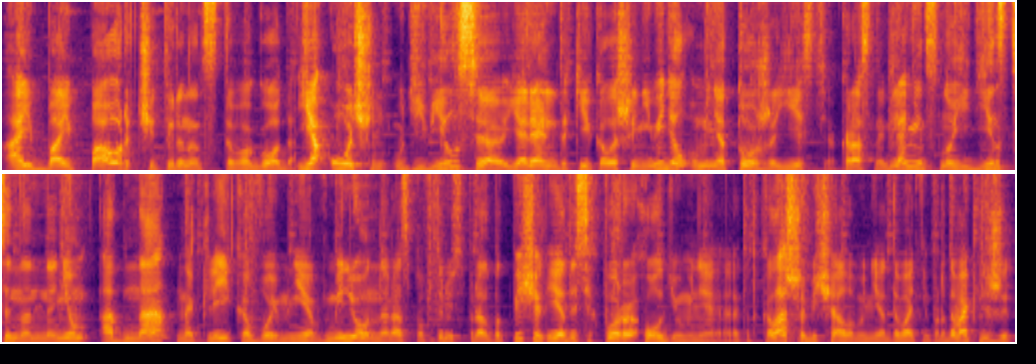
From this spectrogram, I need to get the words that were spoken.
iBuy Power 2014 года. Я очень удивился, я реально такие калаши не видел. У меня тоже есть красный глянец, но единственное, на нем одна наклейка Вой. Мне в миллионный раз, повторюсь, отправил подписчик, я до сих пор холди у меня этот калаш, обещал его не отдавать, не продавать, лежит.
